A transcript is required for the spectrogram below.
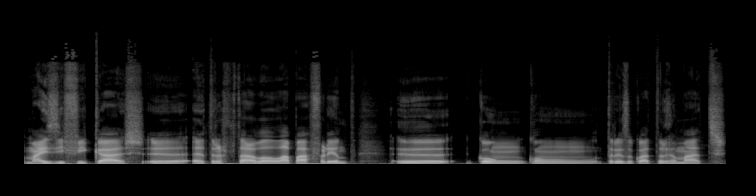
mais eficaz uh, a transportar a bola lá para a frente, uh, com, com 3 ou 4 remates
